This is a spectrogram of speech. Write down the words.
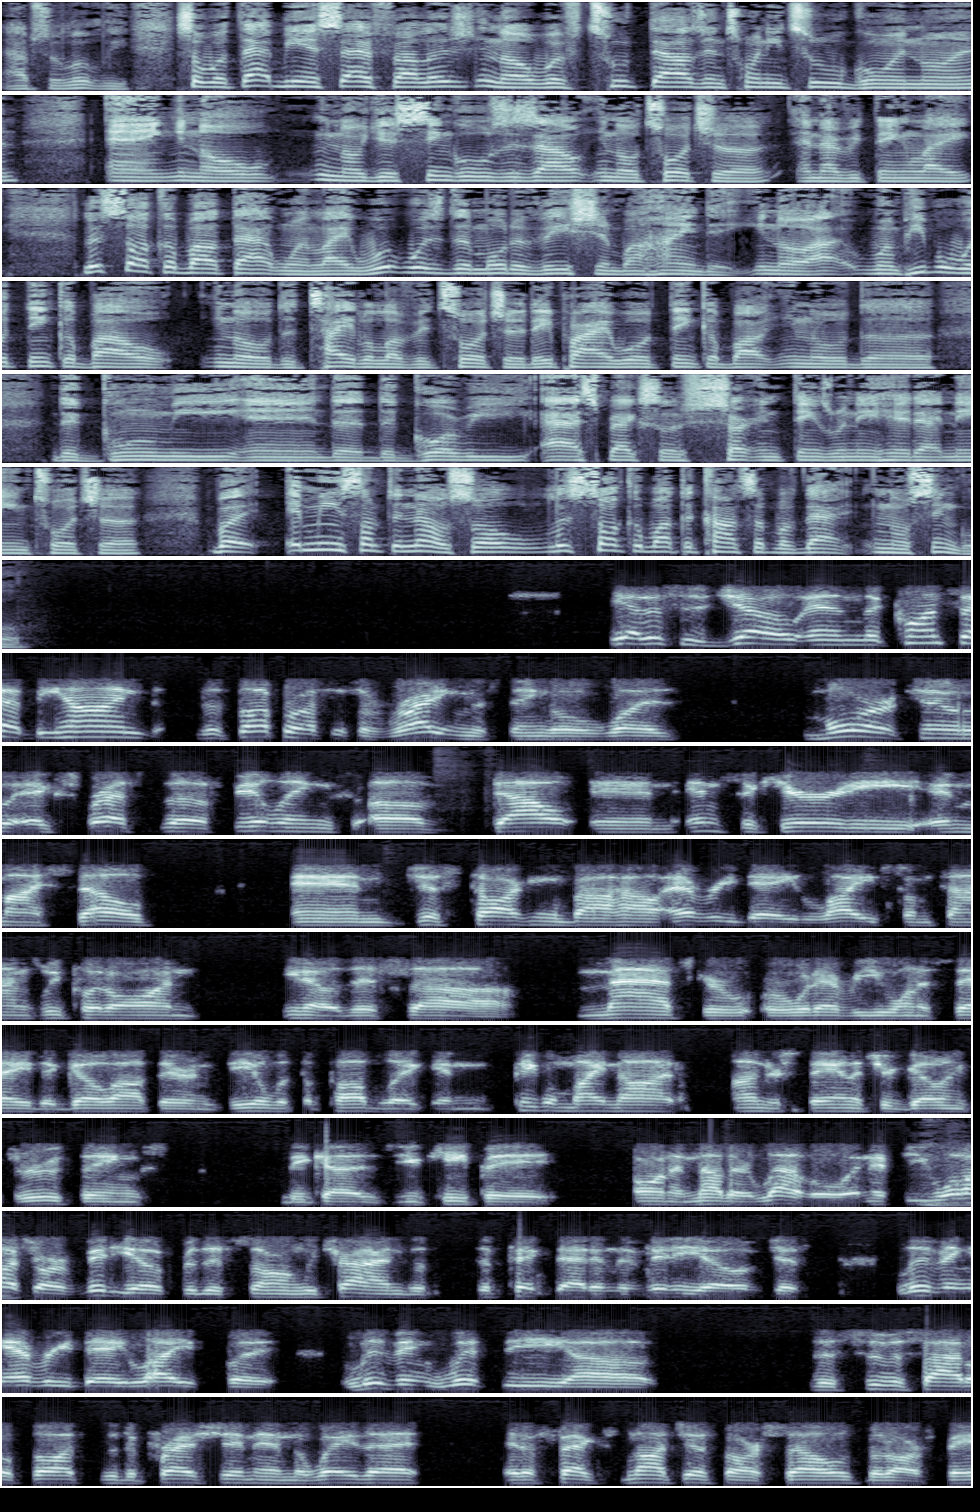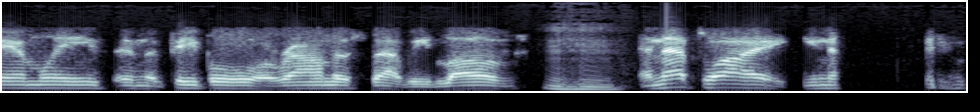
Absolutely. So with that being said, fellas, you know, with 2022 going on and, you know, you know, your singles is out, you know, torture and everything. Like, let's talk about that one. Like, what was the motivation behind it? You know, I, when people would think about, you know, the title of it, torture, they probably will think about, you know, the, the gloomy and the, the gory aspects of certain things when they hear that name torture, but it means something else. So let's talk about the concept of that, you know, single. Yeah, this is Joe, and the concept behind the thought process of writing the single was more to express the feelings of doubt and insecurity in myself, and just talking about how everyday life sometimes we put on, you know, this uh, mask or, or whatever you want to say to go out there and deal with the public, and people might not understand that you're going through things because you keep it on another level. And if you watch our video for this song, we try and depict that in the video of just living everyday life, but living with the uh, the suicidal thoughts, the depression, and the way that it affects not just ourselves but our families and the people around us that we love. Mm-hmm. And that's why you know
